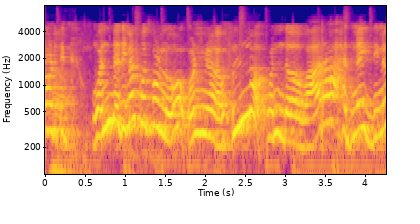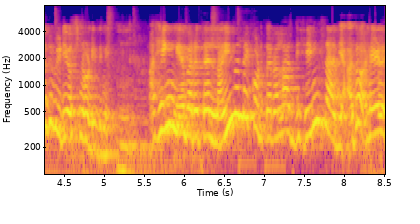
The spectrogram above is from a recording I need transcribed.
ನೋಡ್ತೀನಿ. ಒಂದು ದಿನ ಕೂತ್ಕೊಂಡು ಒಂದು ಫುಲ್ಲು ಒಂದು ವಾರ ಹದಿನೈದು ದಿನದ ವಿಡಿಯೋಸ್ ನೋಡಿದ್ದೀನಿ ಹೆಂಗೆ ಬರುತ್ತೆ? ಲೈವ್ ಅಲ್ಲೇ ಕೊಡ್ತಾರಲ್ಲ ಅದು ಹೆಂಗೆ ಸಾಧ್ಯ? ಅದು ಹೇಳಿ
